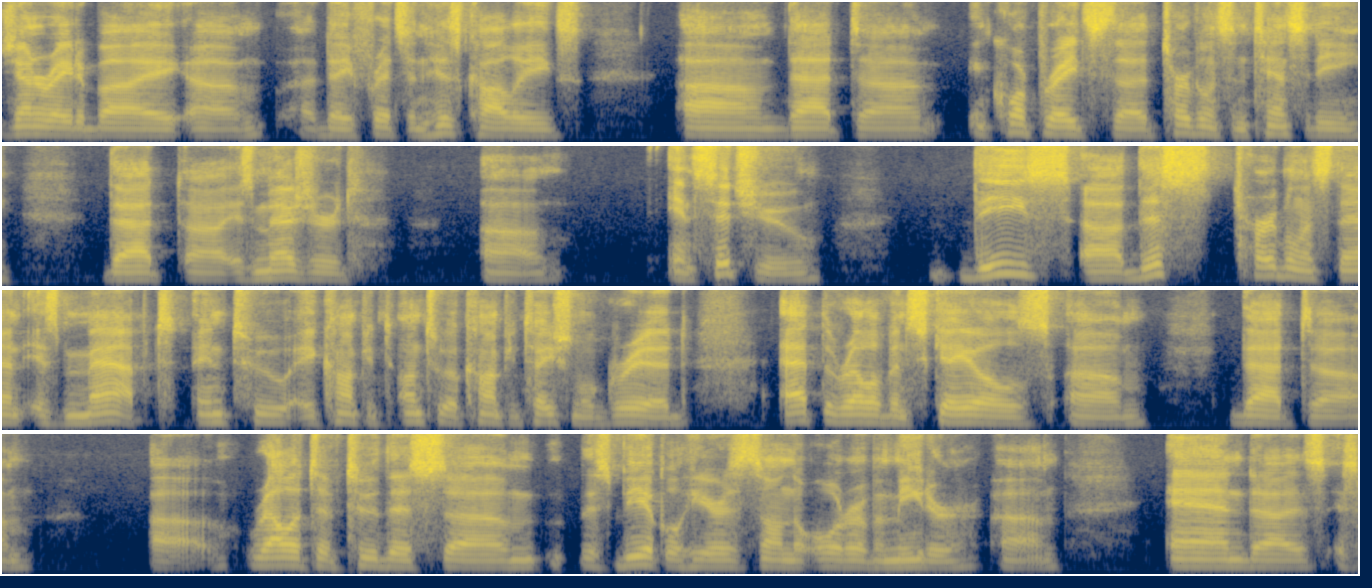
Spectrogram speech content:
generated by um, Dave Fritts and his colleagues um, that incorporates the turbulence intensity that is measured uh, in situ, these uh, this turbulence then is mapped into a comput onto a computational grid at the relevant scales um, that um, uh, relative to this um, this vehicle here is on the order of a meter um, and uh, it's, it's,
